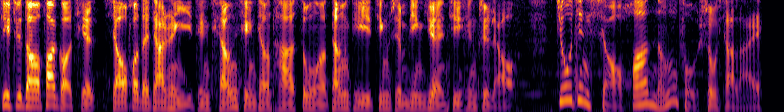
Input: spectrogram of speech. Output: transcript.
截止到发稿前，小花的家人已经强行将她送往当地精神病院进行治疗。究竟小花能否瘦下来？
